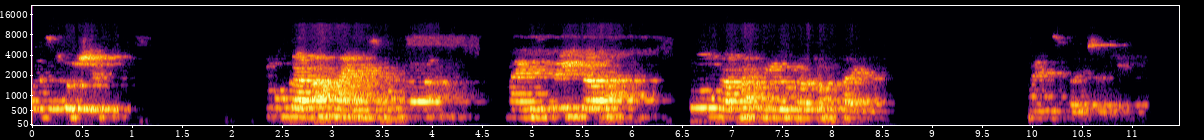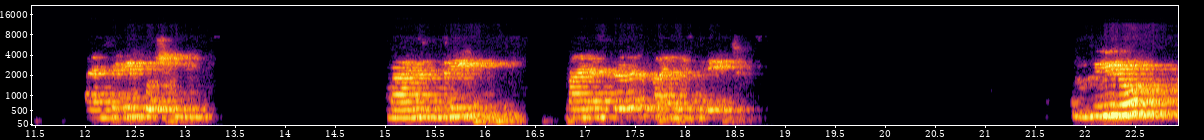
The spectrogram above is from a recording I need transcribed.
first question. 2 comma minus 2 comma minus 3 comma 4 comma 0 comma 5 minus 5 sorry. and second question minus 3 minus 7 minus 8 0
